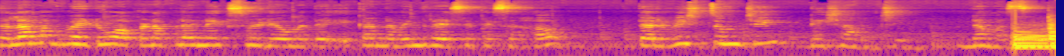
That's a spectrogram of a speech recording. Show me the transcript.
चला मग भेटू आपण आपल्या नेक्स्ट व्हिडिओमध्ये एका नवीन रेसिपीसह तरविश तुमची डिश आमची. नमस्कार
